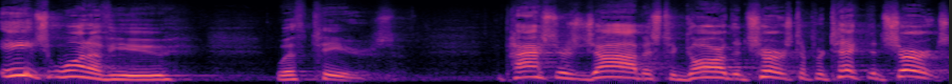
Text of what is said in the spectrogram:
each one of you with tears pastor's job is to guard the church, to protect the church.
